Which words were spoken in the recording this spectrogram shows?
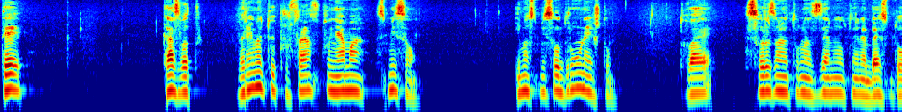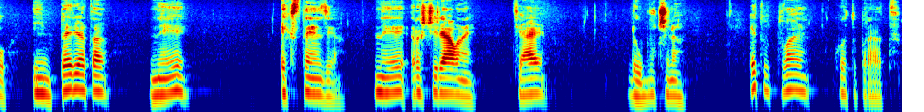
те казват, времето и пространството няма смисъл. Има смисъл друго нещо. Това е свързването на земното и небесното. Империята не е екстензия, не е разширяване. Тя е дълбочина. Ето това е, което правят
